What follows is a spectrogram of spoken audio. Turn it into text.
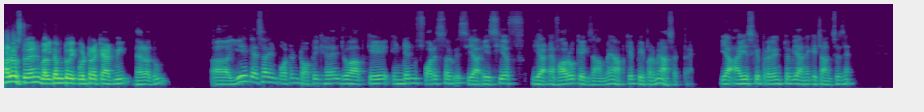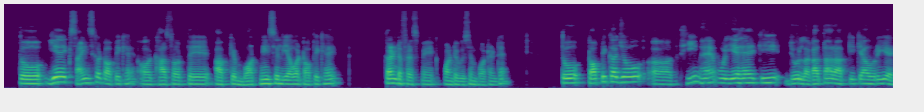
Hello student welcome to Equator Academy Dehradun ये एक ऐसा इम्पोर्टेंट टॉपिक है जो आपके इंडियन फॉरेस्ट सर्विस या एसीएफ या एफआरओ के एग्ज़ाम में आपके पेपर में आ सकता है, या आईएएस के प्रीलिम्स में भी आने के चांसेस हैं। तो ये एक साइंस का टॉपिक है और ख़ास तौर पे आपके बॉटनी से लिया हुआ टॉपिक है। करंट अफेयर्स में एक पॉइंट ऑफ़ व्यू से इम्पोर्टेंट है। तो टॉपिक का जो थीम है वो ये है कि जो लगातार आपकी क्या हो रही है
